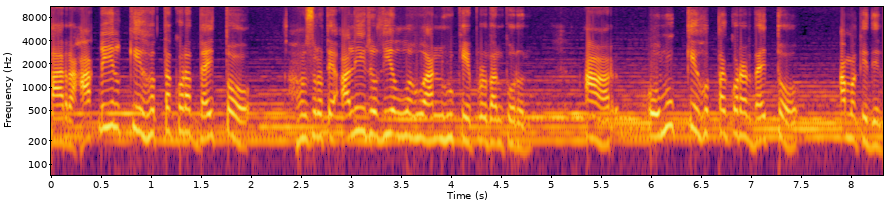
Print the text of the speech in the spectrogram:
আর আকিলকে হত্যা করার দায়িত্ব হজরতে আলী রজিয়াল্লাহু আনহুকে প্রদান করুন। আর অমুককে হত্যা করার দায়িত্ব আমাকে দিন।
